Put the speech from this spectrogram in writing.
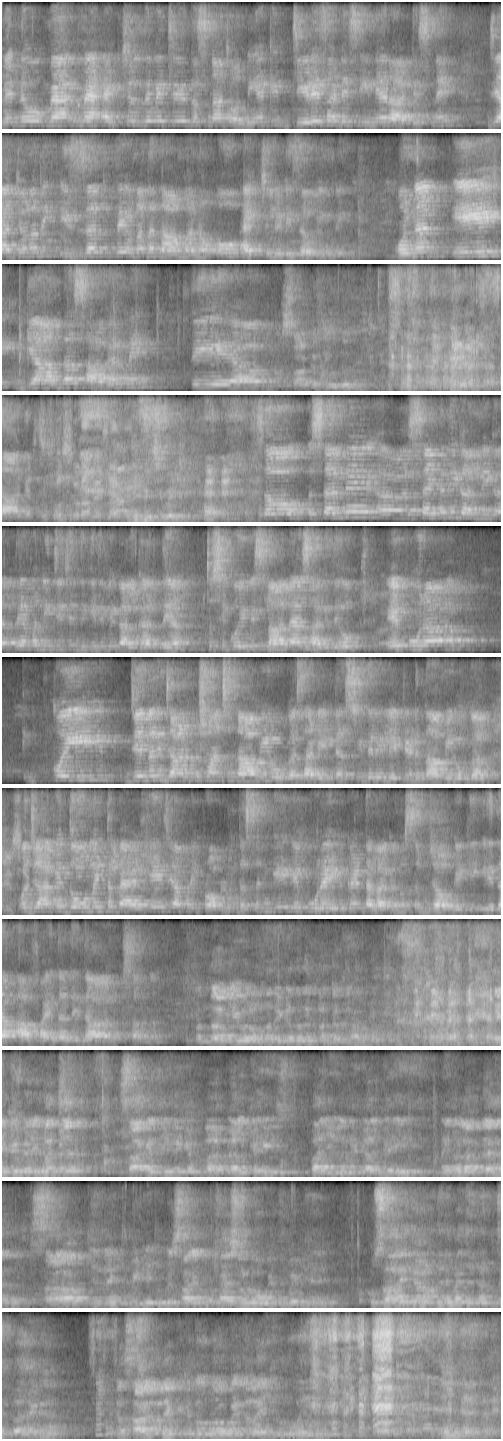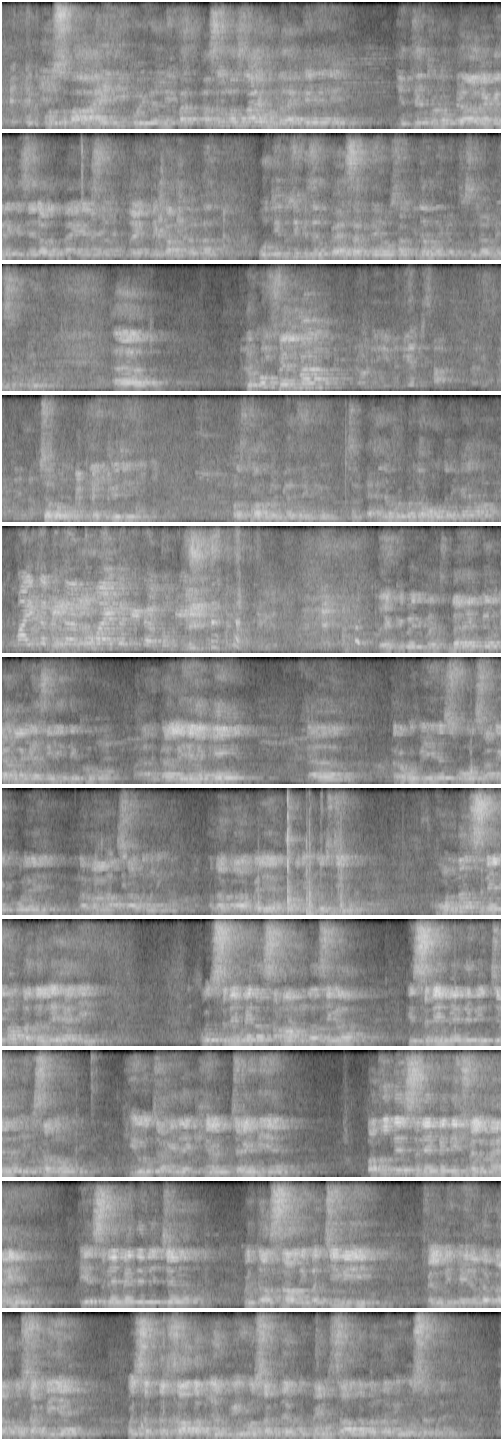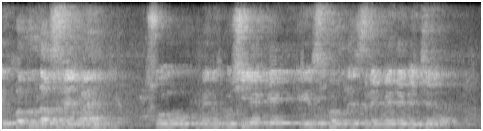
ਮੈਨੂੰ ਮੈਂ ਮੈਂ ਐਕਚੁਅਲ ਦੇ ਵਿੱਚ ਇਹ ਦੱਸਣਾ ਚਾਹੁੰਦੀ ਹਾਂ ਕਿ ਜਿਹੜੇ ਸਾਡੇ ਸੀਨੀਅਰ ਆਰਟਿਸਟ ਨੇ ਜੇ ਅੱਜ ਉਹਨਾਂ ਦੀ ਇੱਜ਼ਤ ਤੇ ਉਹਨਾਂ ਦਾ ਨਾਮ ਆ ਨਾ ਉਹ ਐਕਚੁਅਲੀ ਡਿਜ਼ਰਵਿੰਗ ਨੇ। ਉਹਨਾਂ ਇਹ ਗਿਆਨ ਦਾ ਸਾਗਰ ਨੇ ਤੇ ਸਾਗਰ ਜੀ ਉਧਰ। ਸਾਗਰ ਜੀ। ਦੇ ਪਿੱਛੇ ਬੈਠੇ। ਸੋ ਸਰ ਨੇ ਸੈੱਟ ਦੀ ਗੱਲ ਨਹੀਂ ਕਰਦੇ ਆਪਾਂ ਨਿੱਜੀ ਜ਼ਿੰਦਗੀ ਦੀ ਵੀ ਗੱਲ ਕਰਦੇ ਆ ਤੁਸੀਂ ਕੋਈ ਵੀ ਸਲਾਹ ਲੈ ਸਕਦੇ ਹੋ। ਇਹ ਪੂਰਾ ਕੋਈ ਜਿਨ੍ਹਾਂ ਦੀ ਜਾਣ ਪਛਾਣ ਚ ਨਾ ਵੀ ਹੋਊਗਾ ਸਾਡੀ ਇੰਡਸਟਰੀ ਦੇ ਰਿਲੇਟਡ ਨਾ ਵੀ ਹੋਊਗਾ ਉਹ ਜਾ ਕੇ 2 ਮਿੰਟ ਬੈਠ ਕੇ ਜੇ ਆਪਣੀ ਪ੍ਰੋਬਲਮ ਦੱਸਣਗੇ ਇਹ ਪੂਰਾ 1 ਘੰਟਾ ਲਾ ਕੇ ਉਹਨੂੰ ਸਮਝਾਓਗੇ ਕਿ ਇਹਦਾ ਆ ਫਾਇਦਾ ਤੇ ਦਾ ਨੁਕਸਾਨ ਆ। ਬੰਦਾ ਅਗਲੀ ਵਾਰ ਆਉਂਦਾ ਨਹੀਂ ਕਹਿੰਦਾ ਤੇ ਘੰਟਾ ਖਰਾਬ ਕਰਦਾ thank you very much Sagar ji ਨੇ ਗੱਲ ਕਹੀ, ਭਾਜੀ ਉਹਨਾਂ ਨੇ ਗੱਲ ਕਹੀ। ਮੈਨੂੰ ਲੱਗਦਾ ਸਾਰਾ ਜਿੰਨੇ ਮੀਡੀਆ ਕਿਉਂਕਿ ਸਾਰੇ ਪ੍ਰੋਫੈਸ਼ਨਲ ਲੋਕ ਇੱਥੇ ਬੈਠੇ ਨੇ, ਉਹ ਸਾਰੇ ਜਾਣਦੇ ਨੇ ਮੈਂ ਜਿੰਨਾ ਕੁ ਚੰਗਾ ਹੈਗਾ। ਮੇਰਾ ਸਾਰਿਆਂ ਨਾਲ ਇੱਕ ਇੱਕ ਦੋ ਦੋ ਵਾਰ ਲੜਾਈ ਜ਼ਰੂਰ ਹੋਈ ਹੈ। ਉਹ ਸੁਭਾਅ ਆਏ ਜੀ, ਕੋਈ ਗੱਲ ਨਹੀਂ, ਪਰ ਅਸਲ ਮਸਲਾ ਇਹ ਹੁੰਦਾ ਹੈ ਕਿ ਜਿੱਥੇ ਤੁਹਾਡਾ ਪਿਆਰ ਹੈ, ਕਹਿੰਦੇ ਕਿਸੇ ਨਾਲ, ਮੈਂ ਇਸ ਲਾਈਨ ਤੇ ਕੰਮ ਕਰਦਾ। ਉੱਥੇ ਤੁਸੀਂ ਕਿਸੇ ਨੂੰ ਕਹਿ ਸਕਦੇ ਹੋ, ਸੜਕ ਜਾਂਦਾ ਕਿ ਤੁਸੀਂ ਲੜ ਨਹੀਂ ਸਕਦੇ। ਦੇਖੋ, ਫਿਲਮਾਂ ਚਲੋ ਥੈਂਕ ਯੂ ਜੀ। ਬਸ ਤੁਹਾਨੂੰ ਲੱਗਿਆ ਥੈਂਕ ਯੂ ਚਲ ਇਹ ਜਿਹਾ ਕੋਈ ਬੰਦਾ ਹੋਰ ਤਾਂ ਨਹੀਂ ਕਹਿਣਾ ਮਾਈਕ ਅੱਗੇ ਕਰ ਦੋ ਮਾਈਕ ਅੱਗੇ ਕਰ ਦੋ please thank you very much ਮੈਂ ਇੱਕ ਗੱਲ ਕਰਨ ਲੱਗਿਆ ਸੀ ਜੀ ਦੇਖੋ ਗੱਲ ਇਹ ਹੈ ਕਿ ਅਹ ਰਘੁਬੀਰ ਸੋਹ ਸਾਡੇ ਕੋਲੇ ਨਵਾਂ ਸਾਨੂੰ ਅਦਾਕਾਰ ਮਿਲਿਆ ਸਾਡੀ ਇੰਡਸਟਰੀ ਨੂੰ। ਹੁਣ ਨਾ ਸਿਨੇਮਾ ਬਦਲ ਰਿਹਾ ਜੀ। ਕੋਈ ਸਿਨੇਮੇ ਦਾ ਸਮਾਂ ਹੁੰਦਾ ਸੀਗਾ ਕਿ ਸਿਨੇਮੇ ਦੇ ਵਿੱਚ ਇੱਕ ਸਾਨੂੰ ਹੀਰੋ ਚਾਹੀਦਾ ਹੀਰੋਇਨ ਚਾਹੀਦੀ ਹੈ। ਬਦਲਦੇ ਸਿਨੇਮੇ ਦੀ ਫਿਲਮ ਹੈ ਇਹ। ਇਹ ਸਿਨੇਮੇ ਦੇ ਵਿੱਚ ਕੋਈ 10 ਸਾਲ ਦੀ ਬੱਚੀ ਵੀ ਫਿਲਮੀ ਦਾ ਘਰ ਹੋ ਸਕਦੀ ਹੈ। ਕੋਈ 70 ਸਾਲ ਦਾ ਬਜ਼ੁਰਗ ਵੀ ਹੋ ਸਕਦਾ ਕੋਈ 65 ਸਾਲ ਦਾ ਬੰਦਾ ਵੀ ਹੋ ਸਕਦਾ ਇਹ ਬਦਲਦਾ ਸਿਨੇਮਾ ਹੈ। ਸੋ ਮੈਨੂੰ ਖੁਸ਼ੀ ਹੈ ਕਿ ਇਸ ਬਦਲਦੇ ਸਿਨੇਮੇ ਦੇ ਵਿੱਚ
